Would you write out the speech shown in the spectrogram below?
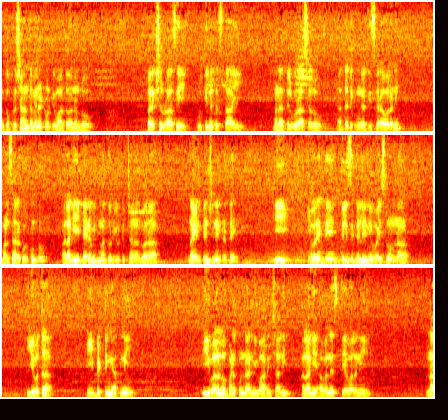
ఒక ప్రశాంతమైనటువంటి వాతావరణంలో పరీక్షలు రాసి ఉత్తీర్ణత స్థాయి మన తెలుగు రాష్ట్రాల్లో అత్యధికంగా తీసుకురావాలని మనసారా కోరుకుంటూ అలాగే ఈ డైనమిక్ మద్దూర్ యూట్యూబ్ ఛానల్ ద్వారా నా ఇంటెన్షన్ ఏంటంటే ఈ ఎవరైతే తెలిసి తెలియని వయసులో ఉన్న యువత ఈ బెట్టింగ్ యాప్ని ఈ వలలో పడకుండా నివారించాలి అలాగే అవేర్నెస్ తేవాలని నా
